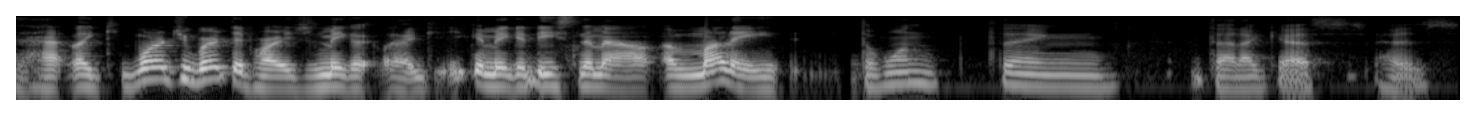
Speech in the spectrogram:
ha- like one or two birthday parties, just make a, like you can make a decent amount of money. The one thing that I guess has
